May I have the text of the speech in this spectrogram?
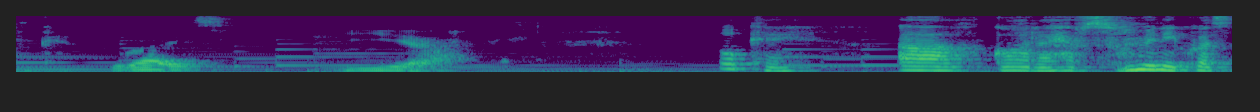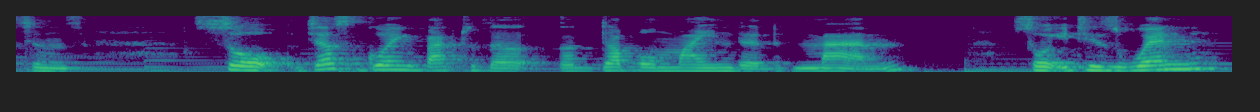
Okay. Right. Yeah. Okay. Uh God, I have so many questions. So just going back to the, the double-minded man. So it is when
